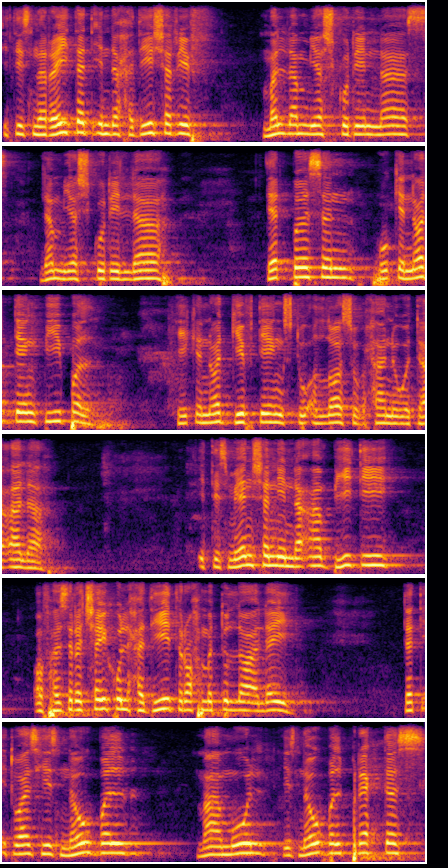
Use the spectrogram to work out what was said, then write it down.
It is narrated in the Hadith Sharif, Man lam yashkurin nas, lam yashkurillah. That person who cannot thank people, he cannot give thanks to Allah subhanahu wa ta'ala. It is mentioned in the Abiti of Hazrat Shaykhul Hadith rahmatullah alayh that it was his noble ma'mul, his noble practice,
